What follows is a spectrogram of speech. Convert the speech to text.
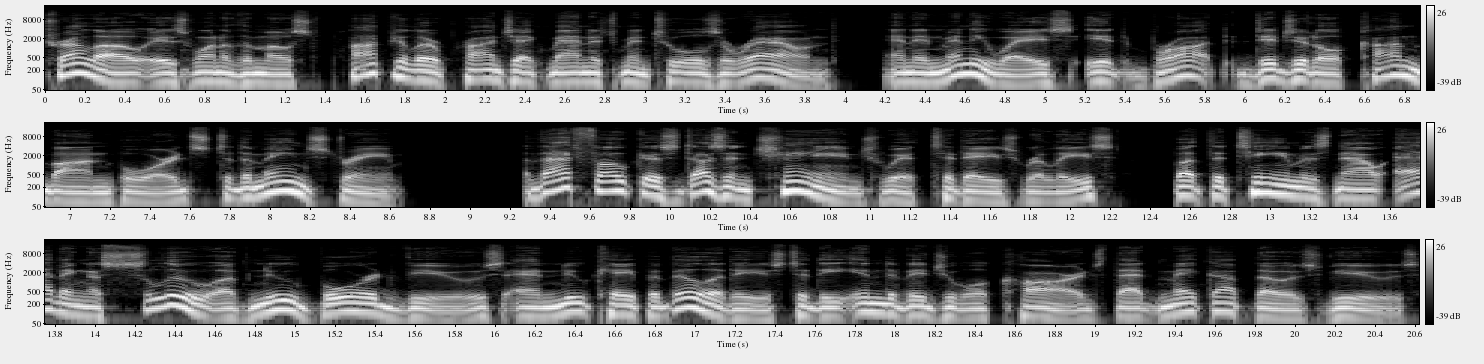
Trello is one of the most popular project management tools around, and in many ways it brought digital Kanban boards to the mainstream. That focus doesn't change with today's release, but the team is now adding a slew of new board views and new capabilities to the individual cards that make up those views,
